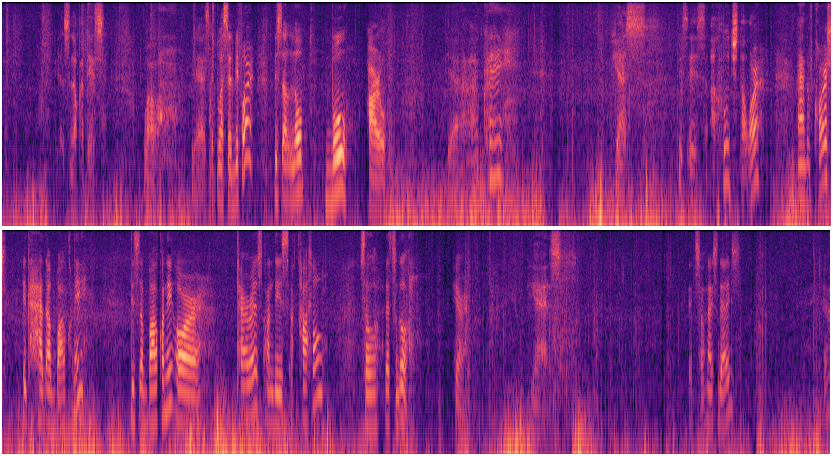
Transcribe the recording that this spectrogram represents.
Yes, look at this. Wow. Yes, it was said before. This is a low bow arrow. Yeah. Okay. Yes. This is a huge tower, and of course it had a balcony this is a balcony or terrace on this castle so let's go here yes it's so nice guys yeah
